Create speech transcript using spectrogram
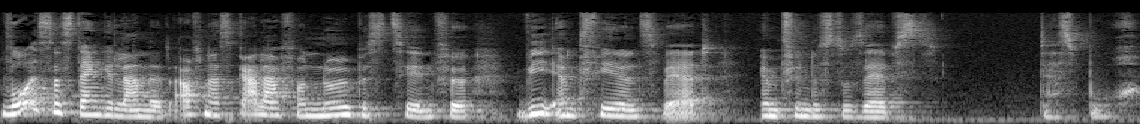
Wo ist das denn gelandet? Auf einer Skala von 0 bis 10 für wie empfehlenswert empfindest du selbst das Buch?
